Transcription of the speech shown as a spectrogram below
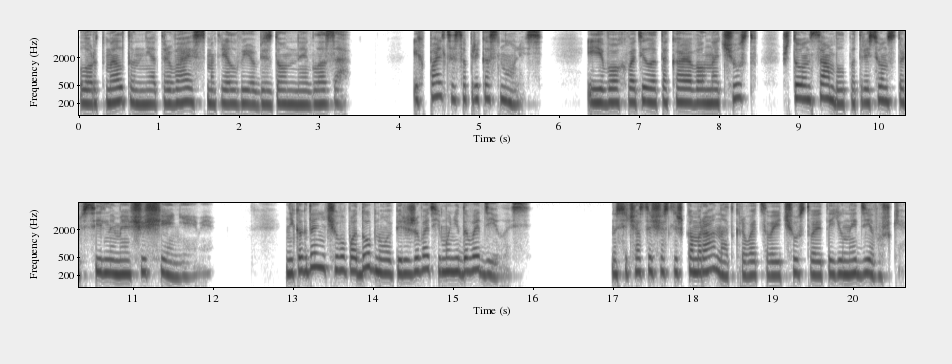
Лорд Мелтон, не отрываясь, смотрел в ее бездонные глаза. Их пальцы соприкоснулись, и его охватила такая волна чувств, что он сам был потрясен столь сильными ощущениями. Никогда ничего подобного переживать ему не доводилось. Но сейчас еще слишком рано открывать свои чувства этой юной девушке.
